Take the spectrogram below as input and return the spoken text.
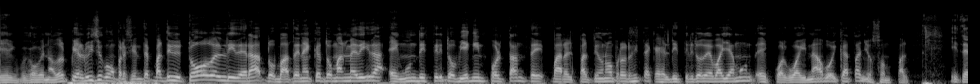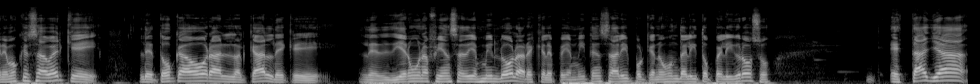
el gobernador Pierluisi como presidente del partido y todo el liderato va a tener que tomar medidas en un distrito bien importante para el Partido No Progresista, que es el distrito de Bayamón, el cual Guaynabo y Cataño son parte. Y tenemos que saber que le toca ahora al alcalde que le dieron una fianza de 10 mil dólares que le permiten salir porque no es un delito peligroso. Está ya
